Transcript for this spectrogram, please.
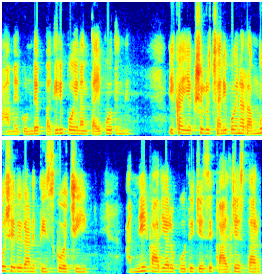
ఆమె గుండె పగిలిపోయినంత అయిపోతుంది. ఇక యక్షులు చనిపోయిన రంబు శరీరాన్ని తీసుకువచ్చి అన్ని కార్యాలు పూర్తి చేసి కాల్చేస్తారు.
